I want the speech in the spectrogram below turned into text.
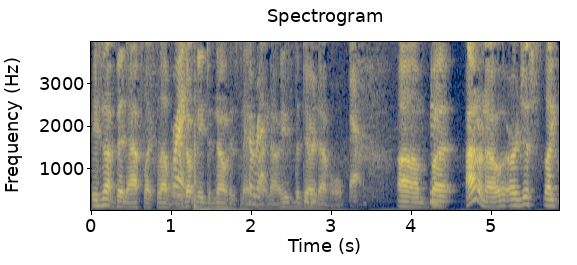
he's not Ben Affleck level. Right. You don't need to know his name Correct. right now. He's the Daredevil. Yes. Um, but I don't know, or just like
